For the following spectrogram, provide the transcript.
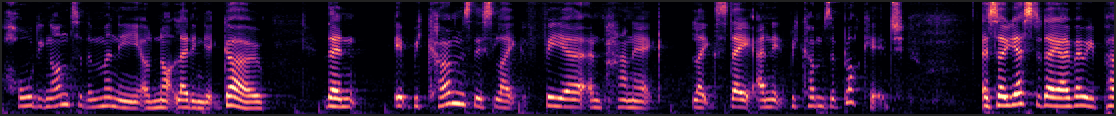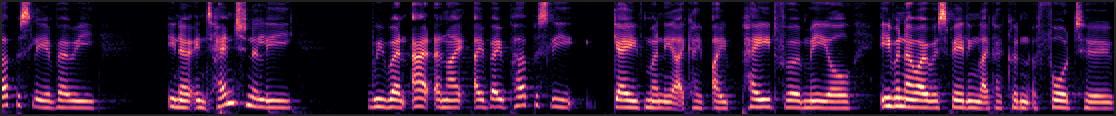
holding on to the money or not letting it go, then it becomes this like fear and panic like state and it becomes a blockage. And so yesterday I very purposely and very, you know, intentionally we went out and I, I very purposely gave money. Like I, I paid for a meal, even though I was feeling like I couldn't afford to.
